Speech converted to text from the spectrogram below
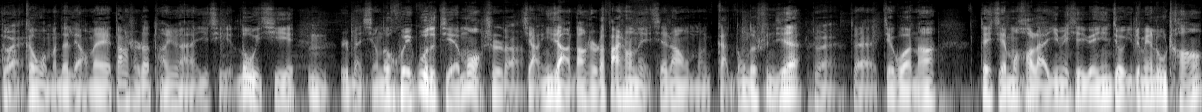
对，跟我们的两位当时的团员一起录一期嗯。日本行的回顾的节目，是的，讲一讲当时的发生了哪些让我们感动的瞬间。对。对，结果呢？这节目后来因为一些原因就一直没录成，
